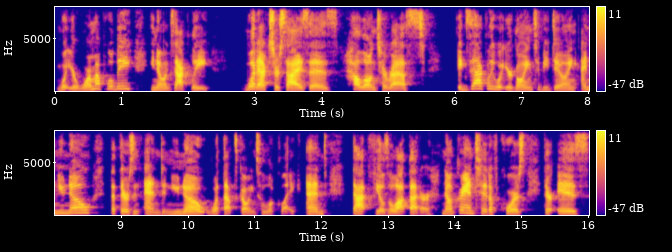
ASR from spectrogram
what your warm up will be, you know exactly what exercises, how long to rest, exactly what you're going to be doing and you know that there's an end and you know what that's going to look like. And that feels a lot better. Now granted, of course, there is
